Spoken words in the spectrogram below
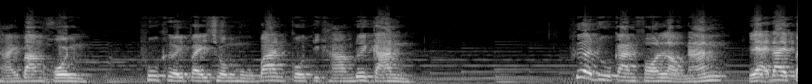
หายบางคน ผู้เคยไปชมหมู่บ้านโกติคามด้วยกัน เพื่อดูการฟ้อนเหล่านั้น และได้ไป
